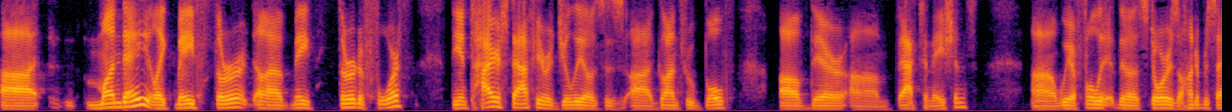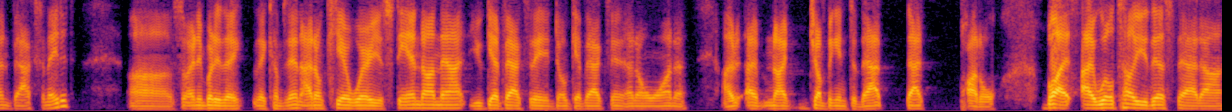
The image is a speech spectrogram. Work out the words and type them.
uh, Monday, like May 3rd, uh, May 3rd or 4th, the entire staff here at Julio's has uh, gone through both of their um, vaccinations. Uh, we are fully, the store is 100% vaccinated. Uh, so anybody that, that comes in, I don't care where you stand on that. You get vaccinated, don't get vaccinated. I don't want to. I'm not jumping into that that puddle, but I will tell you this: that uh,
